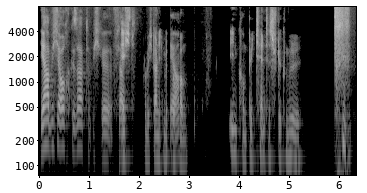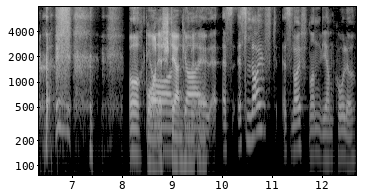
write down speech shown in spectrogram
Ja, habe ich auch gesagt, habe ich gepflanzt. Echt? Habe ich gar nicht mitbekommen. Ja. Inkompetentes Stück Müll. Oh, Boah, der Sternenhimmel, geil. ey. Es, es läuft, es läuft, Mann, wir haben Kohle.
